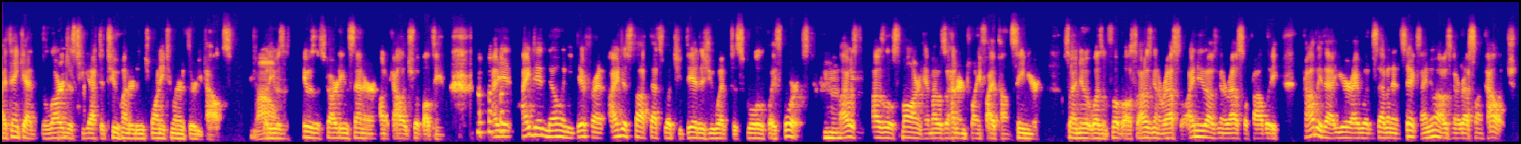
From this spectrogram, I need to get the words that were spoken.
i think at the largest he got to 220 230 pounds. Wow. but he was he was a starting center on a college football team. I didn't i didn't know any different. I just thought that's what you did as you went to school to play sports. Mhm. i was i was a little smaller than him. I was 125 pound senior so i knew it wasn't football. So i was going to wrestle. I knew i was going to wrestle probably probably that year i went seven and six. I knew i was going to wrestle in college.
